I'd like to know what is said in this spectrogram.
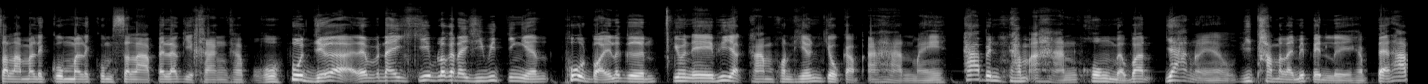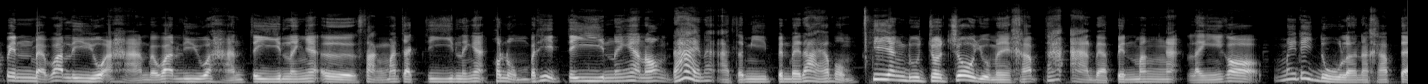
สลามอะลัยกุมอะลัยกุมสลาไปแล้วกี่ครั้งครับ โอ้โหพูดเยอะในคลิปแล้วก็ในชีวิตจริงเนี่ยพูดบ่อยเหลือเกิน Q&A พี่อยากทำคอนเทนต์เกี่ยวกับอาหารไหมถ้าเป็นทำอาหารคงแบบว่ายากหน่อยครับพี่ทำอะไรไม่เป็นเลยครับ แต่ถ้าเป็นแบบว่ารีวิวอาหารแบบว่ารีวิวอาหารจีนอะไรเงี้ยเออสั่งมาจากจีนอะไรเงี้ยขนมประเทศจีนอะไรเงี้ยน้องได้นะอาจจะมีเป็นไปได้ครับผมพี่ยังดูโจโจอยู่ไหมครับ ถ้าอ่านแบบเป็นมังงะอะไรอย่างงี้ก็ไม่ได้ดูแล้วนะครับ แต่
